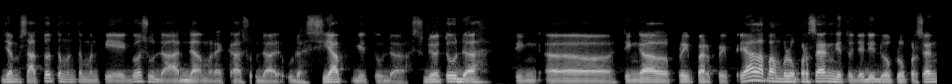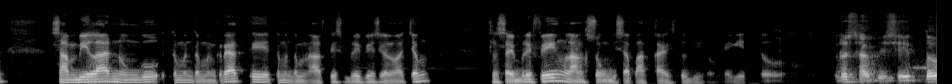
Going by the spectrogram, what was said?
jam satu teman-teman PA gue sudah ada mereka sudah udah siap gitu udah studio itu udah ting, eh, tinggal prepare prepare ya 80% gitu jadi 20% sambilan nunggu teman-teman kreatif teman-teman artis briefing segala macam selesai briefing langsung bisa pakai studio kayak gitu Terus habis itu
